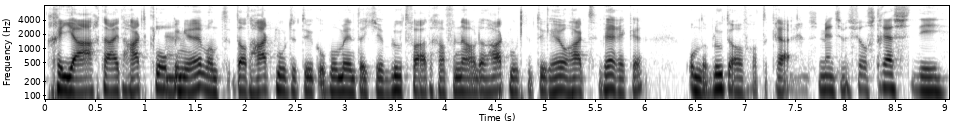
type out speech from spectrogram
gejaagdheid, hartkloppingen. hè, Want dat hart moet natuurlijk op het moment dat je bloedvaten gaan vernauwen, dat hart moet natuurlijk heel hard werken om dat bloed overal te krijgen. Dus mensen met veel stress, die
